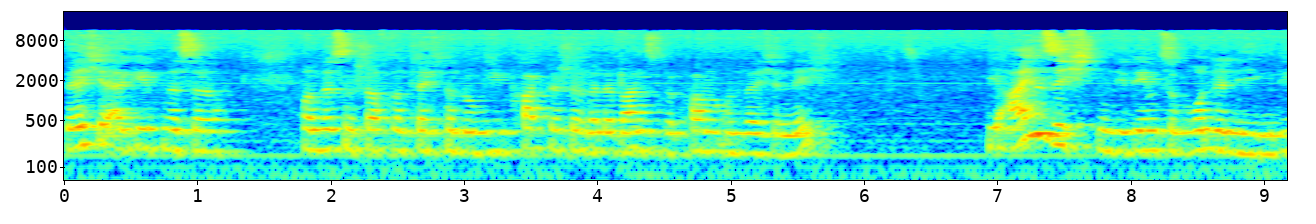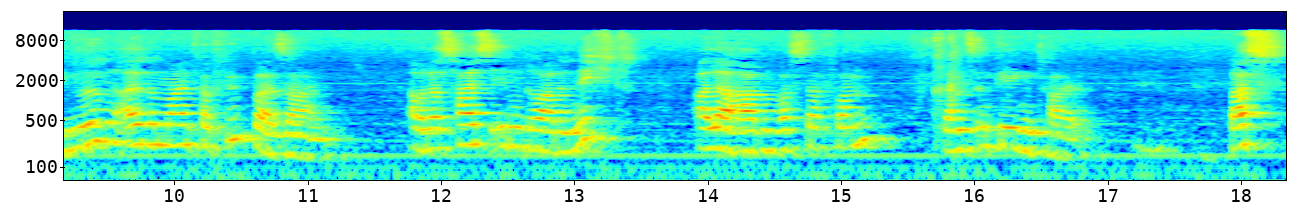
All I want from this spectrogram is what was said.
welche Ergebnisse von Wissenschaft und Technologie praktische Relevanz bekommen und welche nicht. Die Einsichten, die dem zugrunde liegen, die mögen allgemein verfügbar sein, aber das heißt eben gerade nicht, alle haben was davon, ganz im Gegenteil. Was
